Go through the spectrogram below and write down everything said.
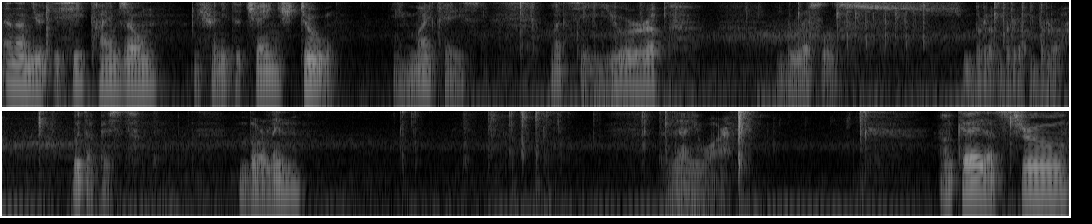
And then UTC time zone, if you need to change to, in my case, let's see, Europe, Brussels, Br Br Br Budapest, Berlin. There you are. Okay, that's true.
